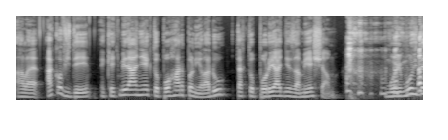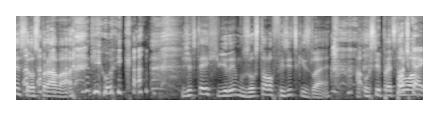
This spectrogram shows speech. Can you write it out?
ale ako vždy, keď mi dá niekto pohár plný ladu, tak to poriadne zamiešam. Môj muž dnes rozpráva, že v tej chvíli mu zostalo fyzicky zlé a už si predstavoval... Počkaj,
